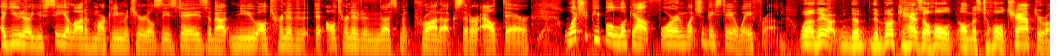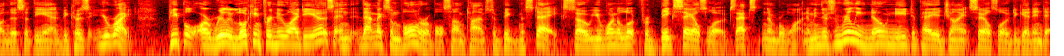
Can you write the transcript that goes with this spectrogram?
Uh, you know, you see a lot of marketing materials these days about new alternative alternative investment products that are out there. Yes. What should people look out for, and what should they stay away from? Well, there, the the book has a whole almost a whole chapter on this at the end because you're right people are really looking for new ideas and that makes them vulnerable sometimes to big mistakes. So you want to look for big sales loads. That's number one. I mean, there's really no need to pay a giant sales load to get into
